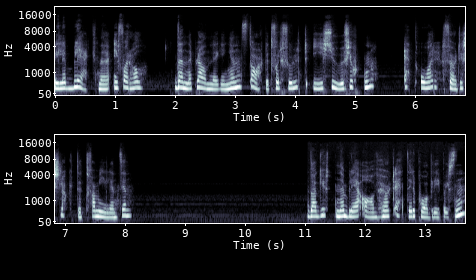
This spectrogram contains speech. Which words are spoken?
ville blekne i forhold. Denne planleggingen startet for fullt i 2014, ett år før de slaktet familien sin. Da guttene ble avhørt etter pågripelsen,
